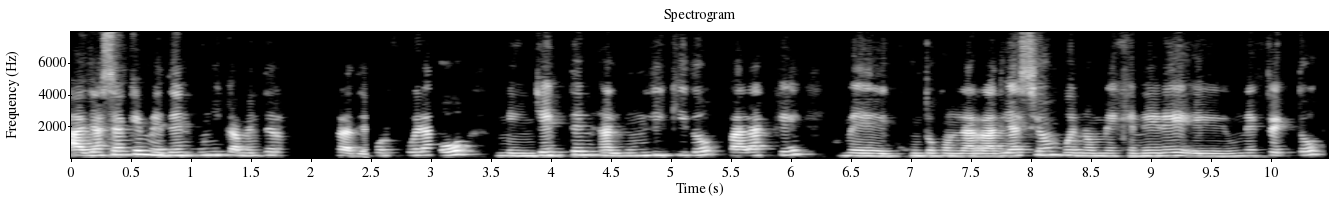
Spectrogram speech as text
A ya sea que me den únicamente por fuera o me inyecten algún líquido para que me, junto con la radiación, bueno, me genere eh, un efecto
